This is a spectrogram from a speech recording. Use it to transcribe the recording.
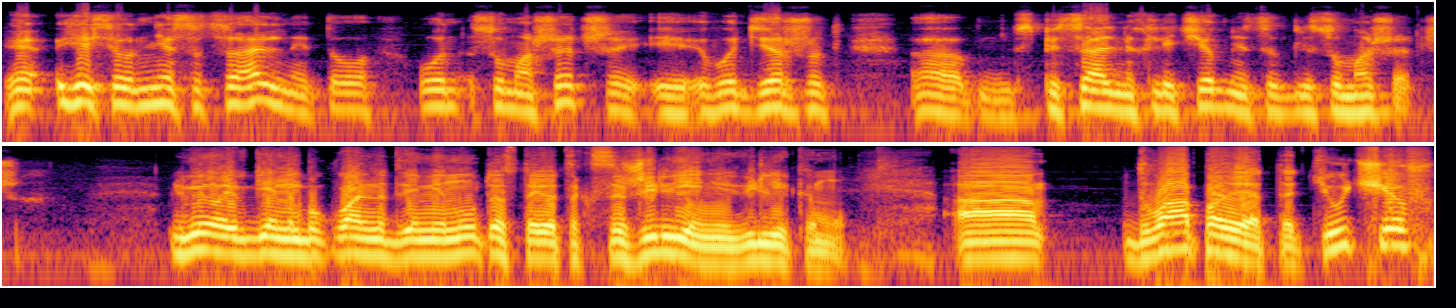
Э, если он не социальный, то он сумасшедший, и его держат э, в специальных лечебницах для сумасшедших. Людмила Евгеньевна, буквально две минуты остается, к сожалению, великому. А, два поэта. Тютчев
